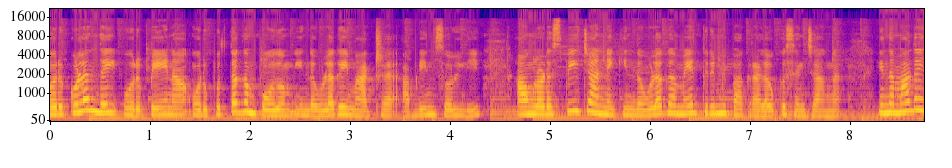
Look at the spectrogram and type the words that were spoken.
ஒரு குழந்தை ஒரு பேனா ஒரு புத்தகம் போதும் இந்த உலகை மாற்ற அப்படின்னு சொல்லி அவங்களோட ஸ்பீச் அன்னைக்கு இந்த உலகமே திரும்பி பார்க்குற அளவுக்கு செஞ்சாங்க. இந்த மாதிரி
